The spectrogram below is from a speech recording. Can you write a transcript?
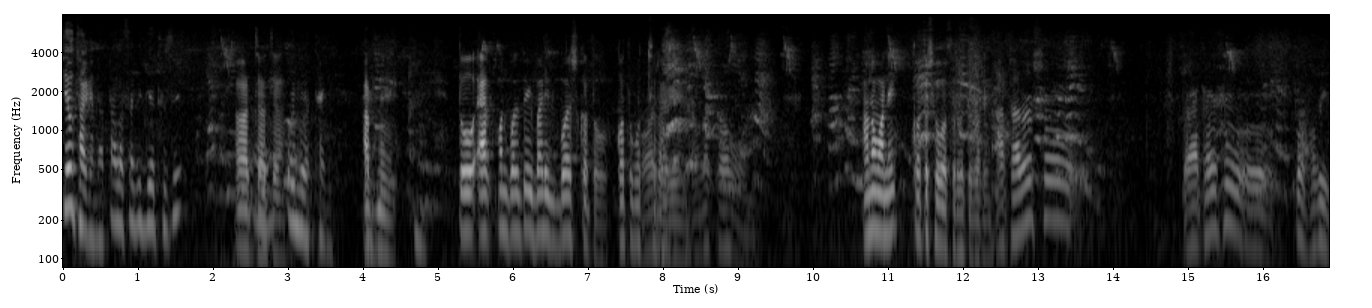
কেউ থাকে না তালা চাবি দিয়ে থুছি আচ্ছা আচ্ছা। ওই মোড় থাকি। আপনি? তো এখন বলতে এই বাড়ির বয়স কত? কত বছর? আগে আনুমানিক কতশো বছর হতে পারে? আঠারোশো আঠারোশো তো হবেই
